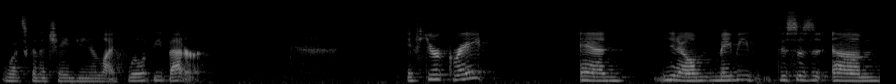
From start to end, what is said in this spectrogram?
What's going to change in your life? Will it be better? If you're great and, you know, maybe this is, um,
